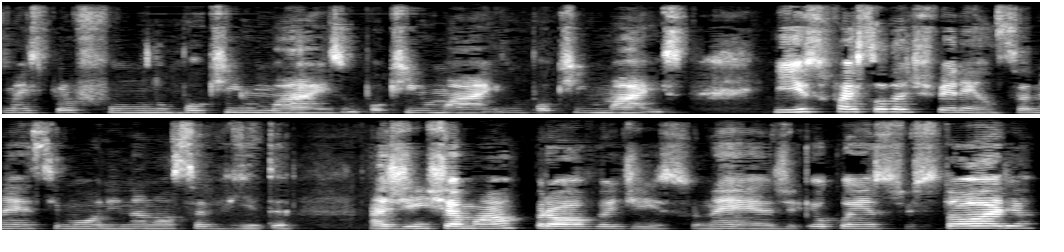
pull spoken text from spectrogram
mais profundo, um pouquinho mais, um pouquinho mais, um pouquinho mais. E isso faz toda a diferença, né, Simone, na nossa vida. A gente é a maior prova disso, né? Eu conheço sua história,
